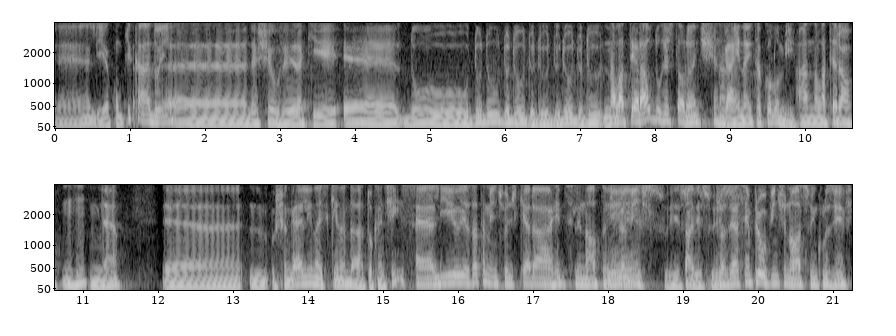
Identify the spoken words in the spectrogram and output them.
É, ali é complicado, hein? É, deixa eu ver aqui. É do. do, do, do, do, do, do, do, do na lateral do restaurante Xangai, na, na Itacolomi. Ah, na lateral. Uhum. Né? É, o Xangai é ali na esquina da Tocantins? É ali exatamente onde que era a rede Silinalto antigamente. Isso, isso, sabe? isso. José isso. é sempre ouvinte nosso, inclusive.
